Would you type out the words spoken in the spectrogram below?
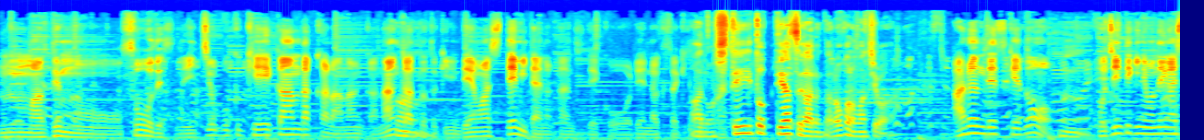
うんまあでもそうですね。一応僕警官だからなんか何かあった時に電話してみたいな感じでこう連絡先あの交換ステイトってやつがあるんだろ？この町はあるんですけどうん。個人的にお願いし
